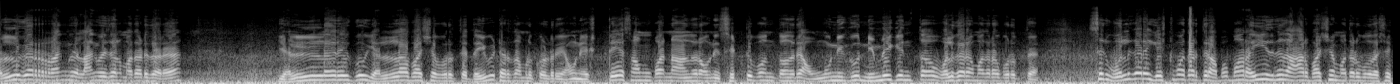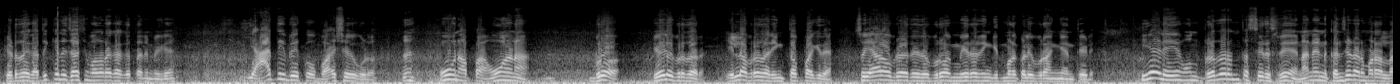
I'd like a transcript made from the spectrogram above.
ಒಲ್ಗರ್ ರಂಗ್ ಲ್ಯಾಂಗ್ವೇಜಲ್ಲಿ ಮಾತಾಡಿದ್ದಾರೆ. ಎಲ್ಲರಿಗೂ ಎಲ್ಲ ಭಾಷೆ ಬರುತ್ತೆ. ದಯವಿಟ್ಟು ಅರ್ಥ ಮಾಡ್ಕೊಳ್ರಿ. ಅವ್ನು ಎಷ್ಟೇ ಸಂಪನ್ನ ಅಂದ್ರೆ ಅವನಿಗೆ ಸಿಟ್ಟು ಬಂತು ಅಂದರೆ ಅವನಿಗೂ ನಿಮಗಿಂತ ಒಲ್ಗರ ಮಾತ್ರ ಬರುತ್ತೆ. ಸರಿ ಒಲ್ಗರಿಗೆ ಎಷ್ಟು ಮಾತಾಡ್ತೀರ? ಅಪ್ಪ, ಮಾರ, ಐದರಿಂದ ಆರು ಭಾಷೆ ಮಾತಾಡ್ಬೋದು. ಅಷ್ಟೇ ಕೆಟ್ಟದಾಗ ಅದಕ್ಕಿಂತ ಜಾಸ್ತಿ ಮಾತಾಡೋಕ್ಕಾಗತ್ತಾ ನಿಮಗೆ? ಯಾತಿ ಬೇಕು ಭಾಷೆಗಳು? ಹ್ಞೂನಪ್ಪ ಹ್ಞೂ ಅಣ್ಣ ಬ್ರೋ ಹೇಳಿ ಬ್ರದರ್ ಇಲ್ಲ ಬ್ರದರ್ ಹಿಂಗೆ ತಪ್ಪಾಗಿದೆ. ಸೊ ಯಾರೋ ಒಬ್ರು ಹೇಳ್ತಿದ್ರು ಬ್ರೋ ಮೀರರ್ ಹಿಂಗೆ ಇದು ಮಾಡ್ಕೊಳ್ಳಿ ಬ್ರೋ ಹಂಗೆ ಅಂತೇಳಿ. ಹೇಳಿ, ಒಂದು ಬ್ರದರ್ ಅಂತ ಸೇರಿಸ್ರಿ. ನಾನೇನು ಕನ್ಸಿಡರ್ ಮಾಡಲ್ಲ.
